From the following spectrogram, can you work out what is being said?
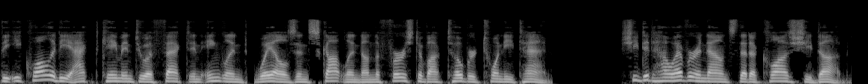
The Equality Act came into effect in England, Wales and Scotland on 1 October 2010. She did however announce that a clause she dubbed,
